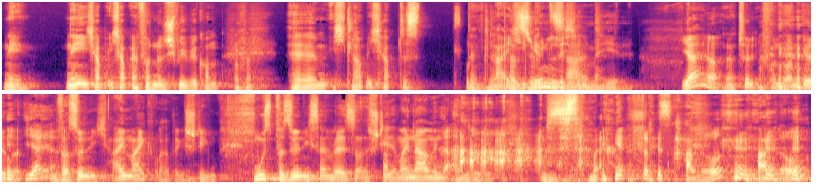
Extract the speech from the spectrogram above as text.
nee, Nee, ich habe ich hab einfach nur das Spiel bekommen. Okay. Ähm, ich glaube, ich habe das dann gleich Persönliche gezahlt. Mail. Ja, ja, natürlich, von Ron Gilbert. Ja, ja. Und persönlich. Hi Michael hat er geschrieben. Muss persönlich sein, weil es steht ja mein Name in der Anmeldung. Und das ist meine Adresse. Hallo? Hallo?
